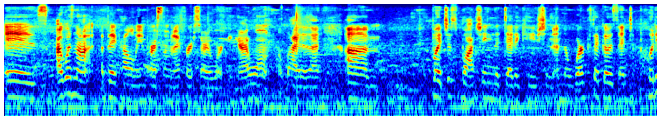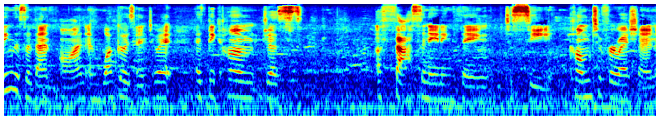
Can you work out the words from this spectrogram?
Is I was not a big Halloween person when I first started working here. I won't lie to that. Um, but just watching the dedication and the work that goes into putting this event on and what goes into it has become just a fascinating thing to see come to fruition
